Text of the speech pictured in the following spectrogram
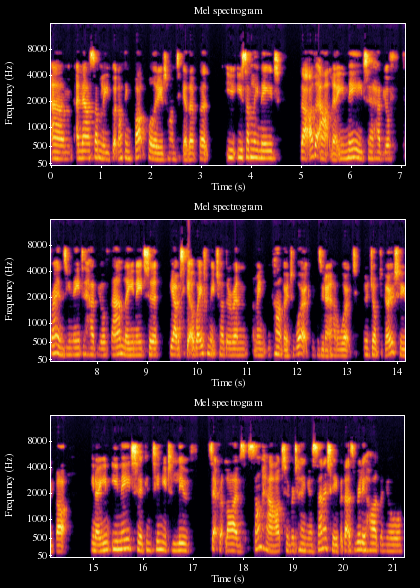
Um, and now suddenly you've got nothing but quality time together, but you, you suddenly need that other outlet. You need to have your friends. You need to have your family. You need to be able to get away from each other. And I mean, we can't go to work because we don't have a work, to, a job to go to, but you know, you, you need to continue to live separate lives somehow to retain your sanity. But that's really hard when you're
